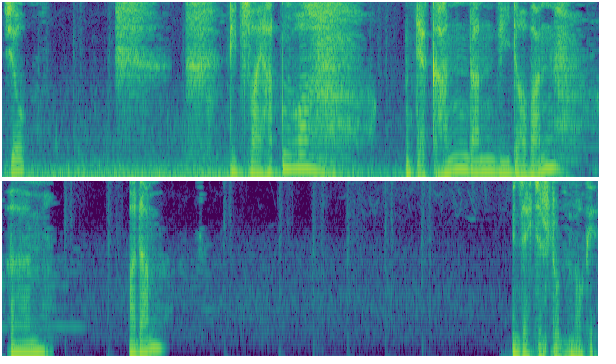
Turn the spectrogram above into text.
So. Die zwei hatten wir. Und der kann dann wieder wann? Ähm, Madame? In 16 Stunden, okay.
